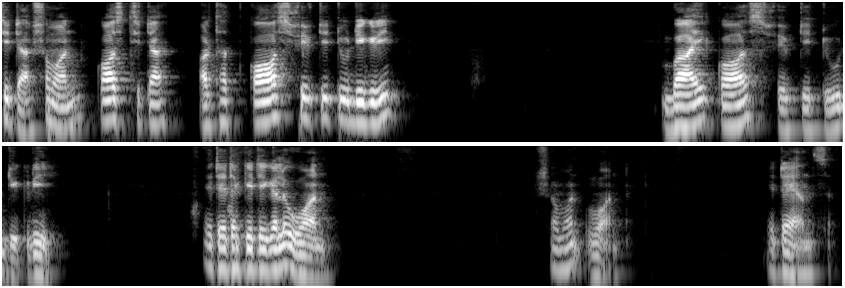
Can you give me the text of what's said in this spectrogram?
theta সমান কস থিটা অর্থাৎ cos fifty two degree by cos fifty two degree এটা এটা কেটে গেল ওয়ান সমান ওয়ান এটাই অ্যান্সার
